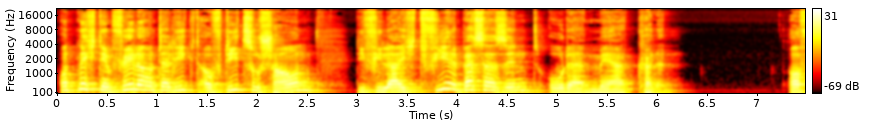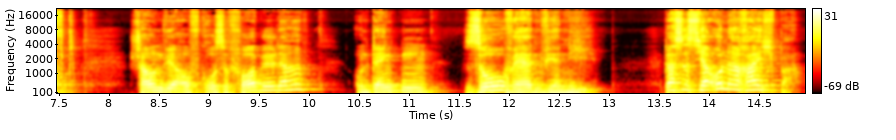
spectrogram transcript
und nicht dem Fehler unterliegt, auf die zu schauen, die vielleicht viel besser sind oder mehr können. Oft schauen wir auf große Vorbilder und denken, so werden wir nie. Das ist ja unerreichbar.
